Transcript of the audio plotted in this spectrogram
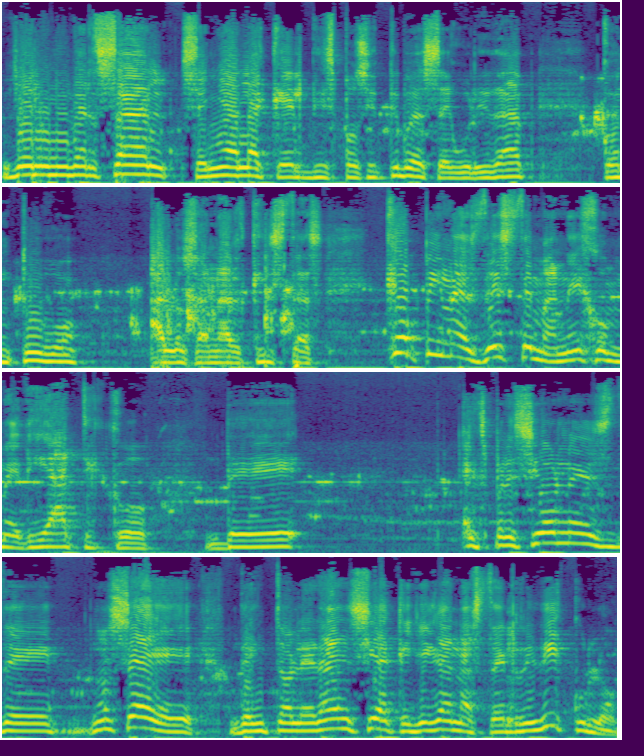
y el universal señala que el dispositivo de seguridad contuvo a los anarquistas. ¿Qué opinas de este manejo mediático de expresiones de, no sé, de intolerancia que llegan hasta el ridículo.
